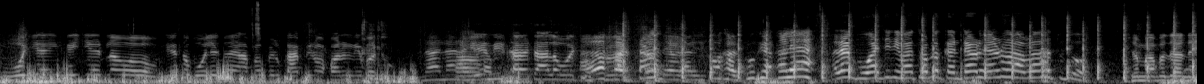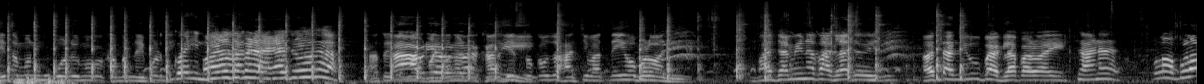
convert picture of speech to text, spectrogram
ભુવોજી અહીં કહી ગયા એટલે એ તો બોલે તો આપણે પેલું કાપી નાખવાનું ને બધું ના ના. એ નહીં થાય ચાલે હોય. કોઈ? અરે ભુવાજી ની વાત આપણે કંટાળો હેડો આવડે હતું તો જેમ આ બધા નહીં તમને હું બોલું એમાં ખબર નહીં પડતી. કોઈ હિન્દી તો પણ આયા જો હા તો આ આવડી આવડી વાત તો કહું છું સાચી વાત નહીં હોભળવા દે જમીન જમીનના ભાગલા જોઈ હતી અત્યારે નીવું ભાગલા પાડવા એ. જાણે બોલો બોલો.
